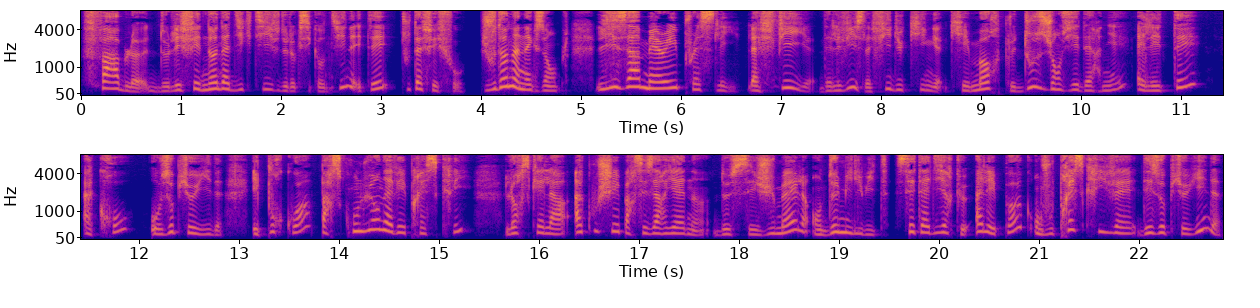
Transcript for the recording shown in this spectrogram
fable de l'effet non addictif de l'oxycontine était tout à fait faux. Je vous donne un exemple. Lisa Mary Presley, la fille d'Elvis, la fille du King, qui est morte le 12 janvier dernier, elle était accro aux opioïdes. Et pourquoi? Parce qu'on lui en avait prescrit lorsqu'elle a accouché par césarienne de ses jumelles en 2008. C'est-à-dire qu'à l'époque, on vous prescrivait des opioïdes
